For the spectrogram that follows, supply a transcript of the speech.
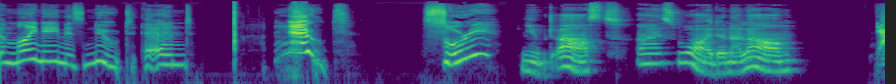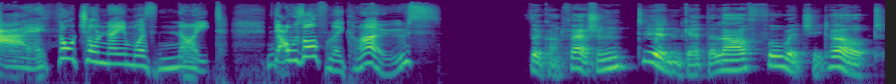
Uh, My name is Newt, and. Newt! Sorry? Newt asked, eyes wide in alarm. I thought your name was Nate. I was awfully close. The confession didn't get the laugh for which he'd hoped.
